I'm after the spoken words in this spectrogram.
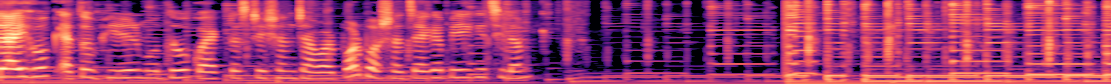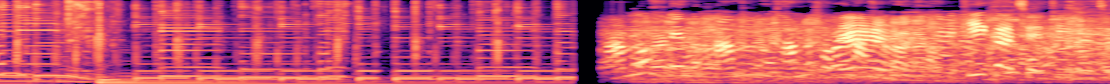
যাই হোক, এত ভিড়ের মধ্যেও কয়েকটা স্টেশন যাওয়ার পর বসার জায়গা পেয়ে গেছিলাম। ঠিক আছে ঠিক আছে।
